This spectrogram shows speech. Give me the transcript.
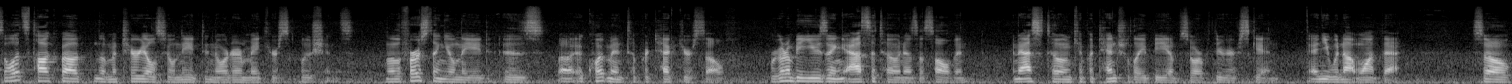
So let's talk about the materials you'll need in order to make your solutions. Now the first thing you'll need is uh, equipment to protect yourself. We're going to be using acetone as a solvent, and acetone can potentially be absorbed through your skin, and you would not want that. So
